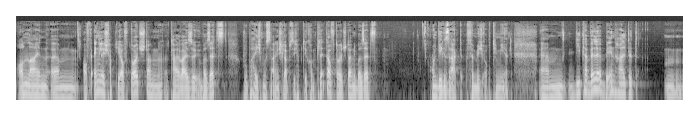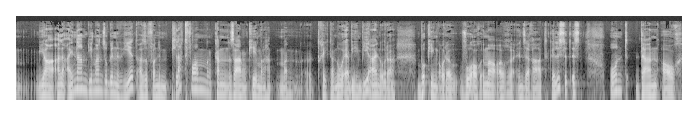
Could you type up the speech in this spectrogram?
online ähm, auf Englisch, habe die auf Deutsch dann teilweise übersetzt. Wobei ich muss sagen, ich glaube, ich habe die komplett auf Deutsch dann übersetzt und wie gesagt, für mich optimiert. Ähm, die Tabelle beinhaltet mm, ja, alle Einnahmen, die man so generiert, also von den Plattformen, man kann sagen, okay, man hat, man äh, trägt da nur Airbnb ein oder Booking oder wo auch immer eure Inserat gelistet ist. Und dann auch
